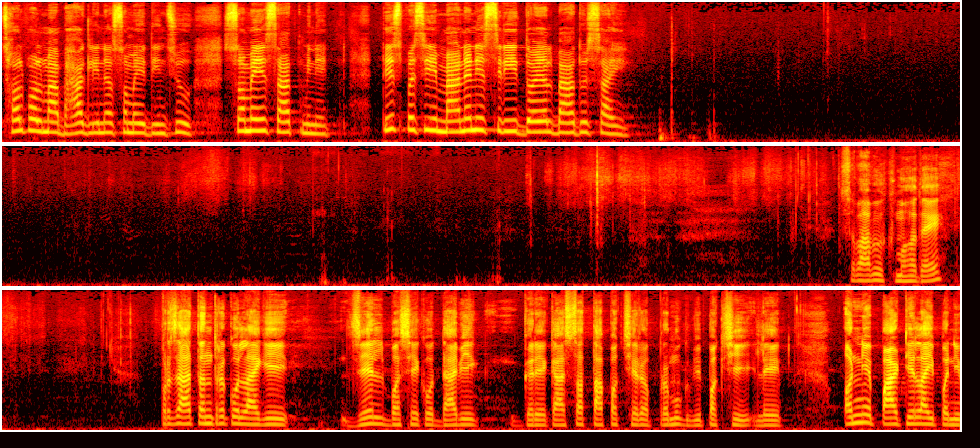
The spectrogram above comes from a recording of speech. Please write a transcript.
छलफलमा भाग लिन समय दिन्छु। समय सात मिनट। त्यसपछि माननीय श्री दयाल बहादुर साई सभामुख महोदय प्रजातन्त्रको लागि जेल बसेको दावी गरेका सत्तापक्ष र प्रमुख विपक्षीले अन्य पार्टीलाई पनि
